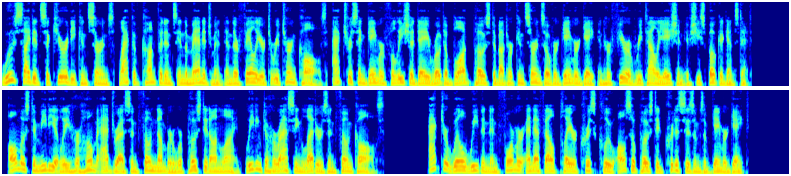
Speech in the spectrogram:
Wu cited security concerns, lack of confidence in the management and their failure to return calls. Actress and gamer Felicia Day wrote a blog post about her concerns over Gamergate and her fear of retaliation if she spoke against it. Almost immediately her home address and phone number were posted online, leading to harassing letters and phone calls. Actor Wil Wheaton and former NFL player Chris Kluwe also posted criticisms of Gamergate.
